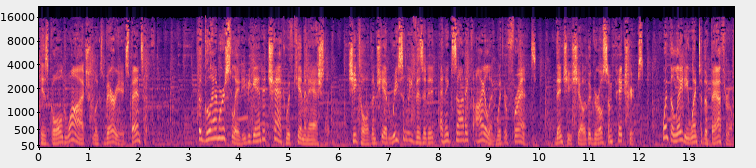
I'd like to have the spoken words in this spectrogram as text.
his gold watch looks very expensive. The glamorous lady began to chat with Kim and Ashley. She told them she had recently visited an exotic island with her friends. Then she showed the girls some pictures. When the lady went to the bathroom,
